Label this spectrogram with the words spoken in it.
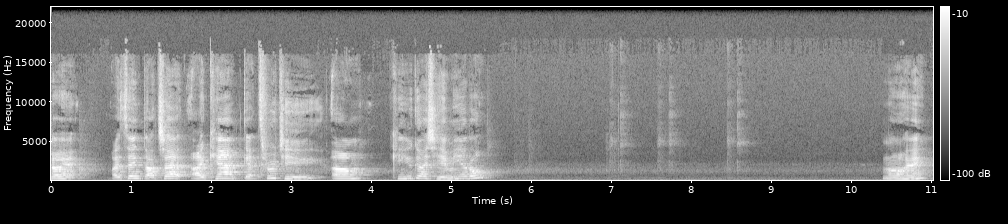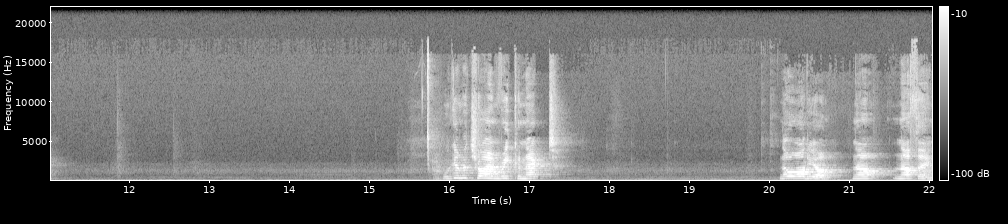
Okay, I think that's it. I can't get through to you. Um, can you guys hear me at all? No, hey? We're gonna try and reconnect. No audio. No, nothing.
